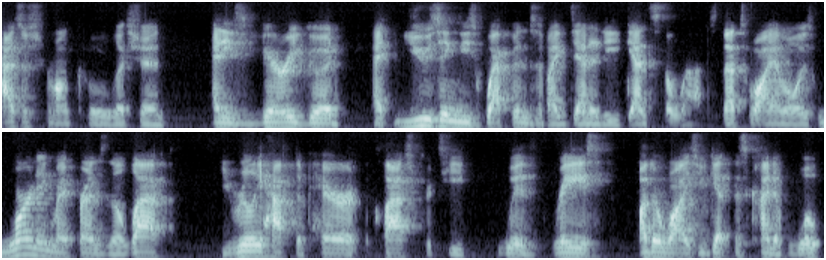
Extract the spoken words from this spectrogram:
has a strong coalition and he's very good at using these weapons of identity against the left. That's why I'm always warning my friends in the left, you really have to pair the class critique with race. Otherwise, you get this kind of woke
